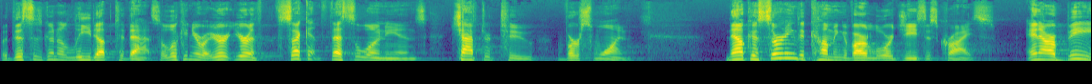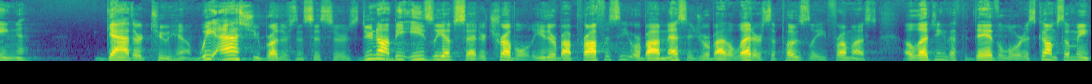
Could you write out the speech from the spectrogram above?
But this is going to lead up to that. So look in your you're, you're in Second Thessalonians chapter 2, verse 1. Now concerning the coming of our Lord Jesus Christ and our being gathered to him. We ask you, brothers and sisters, do not be easily upset or troubled, either by prophecy or by message or by the letter supposedly from us, alleging that the day of the Lord has come. So, I mean,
